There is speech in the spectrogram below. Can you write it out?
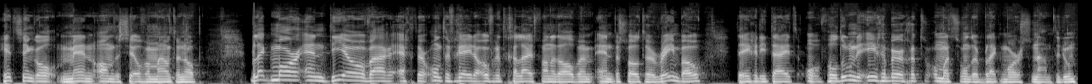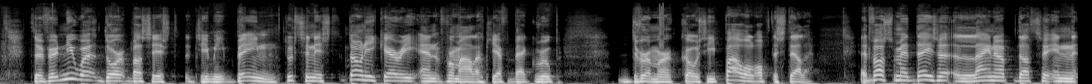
hitsingle Man on the Silver Mountain op. Blackmore en Dio waren echter ontevreden over het geluid van het album... en besloten Rainbow, tegen die tijd voldoende ingeburgerd... om het zonder Blackmore's naam te doen... te vernieuwen door bassist Jimmy Bain, toetsenist Tony Carey... en voormalig Jeff Beck Group drummer Cozy Powell op te stellen. Het was met deze line-up dat ze in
